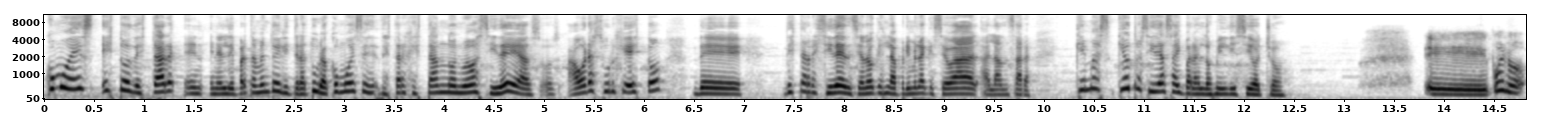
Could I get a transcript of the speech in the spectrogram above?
¿Cómo es esto de estar en, el departamento de literatura? ¿Cómo es de estar gestando nuevas ideas? Ahora surge esto de, esta residencia, ¿no? Que es la primera que se va a lanzar. ¿Qué más, qué otras ideas hay para el 2018? Eh, bueno,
